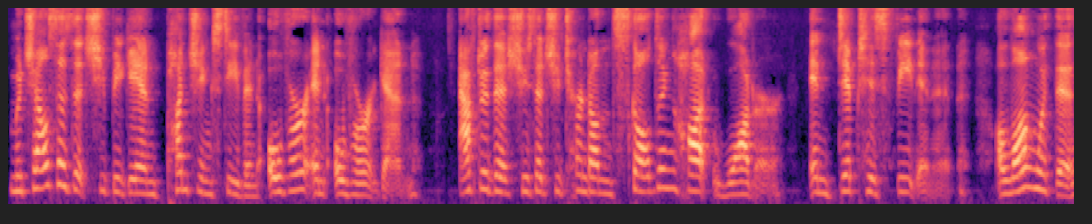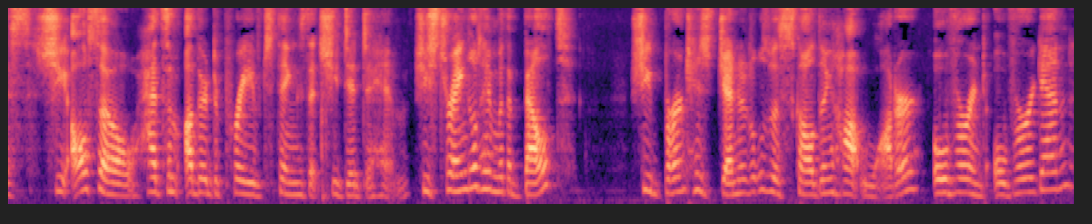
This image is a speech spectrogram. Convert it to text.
Mitchelle says that she began punching Stephen over and over again. After this, she said she turned on scalding hot water and dipped his feet in it. Along with this, she also had some other depraved things that she did to him. She strangled him with a belt. She burnt his genitals with scalding hot water over and over again.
